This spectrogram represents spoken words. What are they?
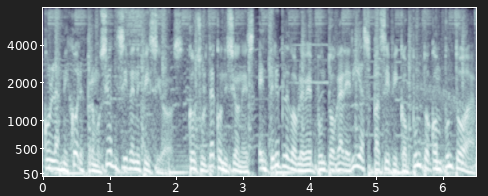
con las mejores promociones y beneficios. Consulta condiciones en www.galeriaspacifico.com.ar.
